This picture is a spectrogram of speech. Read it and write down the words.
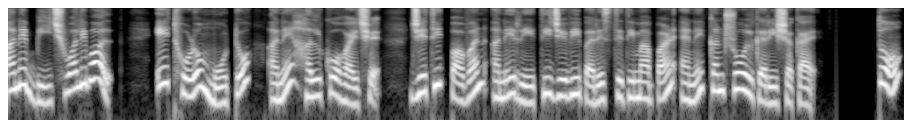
અને બીચ વોલીબોલ એ થોડો મોટો અને હલકો હોય છે જેથી પવન અને રેતી જેવી પરિસ્થિતિમાં પણ એને કંટ્રોલ કરી શકાય. તો,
